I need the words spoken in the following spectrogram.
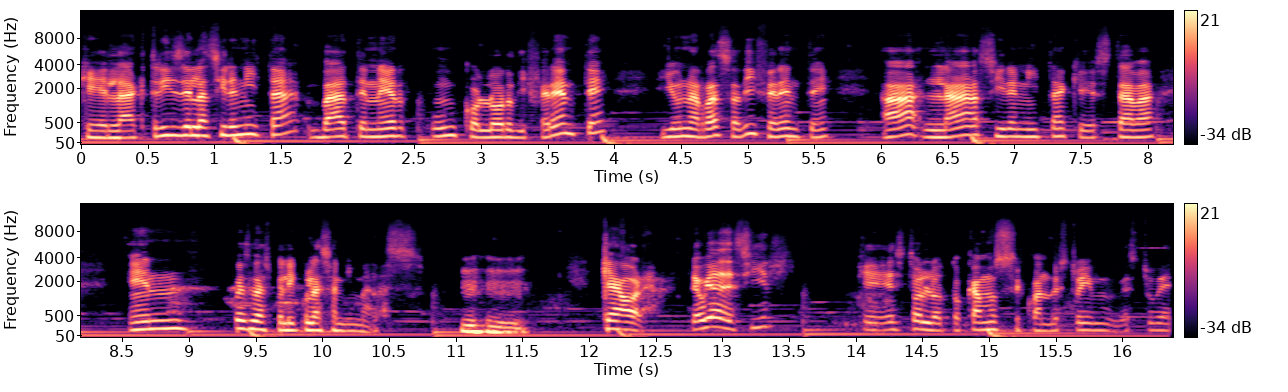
que la actriz de la sirenita va a tener un color diferente y una raza diferente a la sirenita que estaba en pues las películas animadas. Que ahora, te voy a decir que esto lo tocamos cuando estuve, estuve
